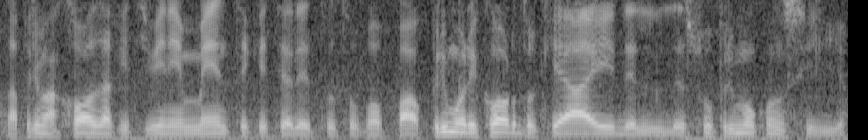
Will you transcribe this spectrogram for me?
La prima cosa che ti viene in mente che ti ha detto tuo papà, il primo ricordo che hai del, del suo primo consiglio?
